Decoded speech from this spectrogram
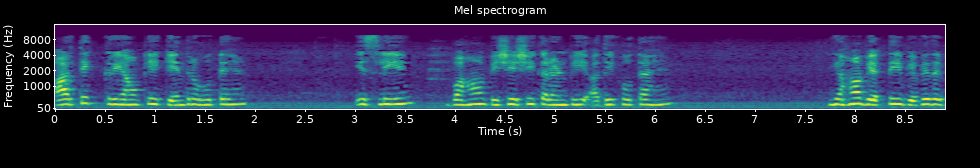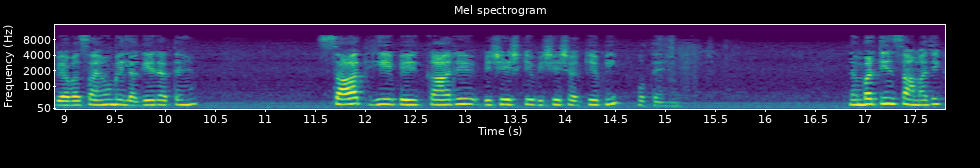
आर्थिक क्रियाओं के केंद्र होते हैं, इसलिए वहाँ विशेषीकरण भी अधिक होता है। यहाँ व्यक्ति विविध व्यवसायों में लगे रहते हैं। साथ ही वे कार्य विशेष के विशेषज्ञ भी होते हैं। नंबर तीन, सामाजिक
